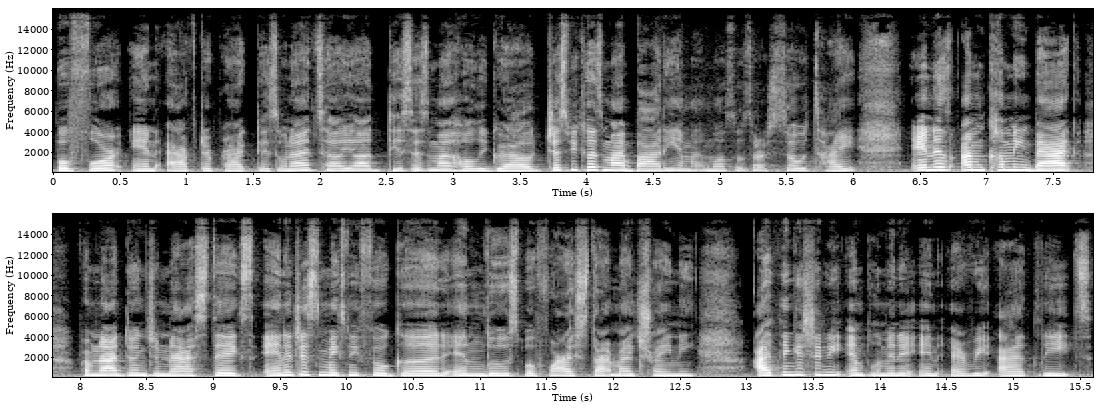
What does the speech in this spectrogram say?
before and after practice. When I tell y'all this is my holy grail, just because my body and my muscles are so tight, and as I'm coming back from not doing gymnastics, and it just makes me feel good and loose before I start my training, I think it should be implemented in every athlete's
